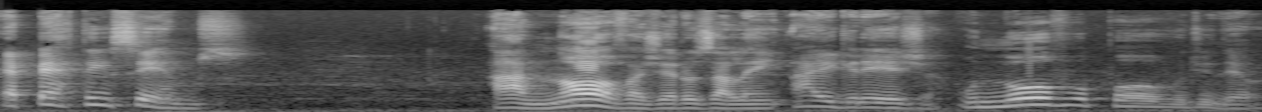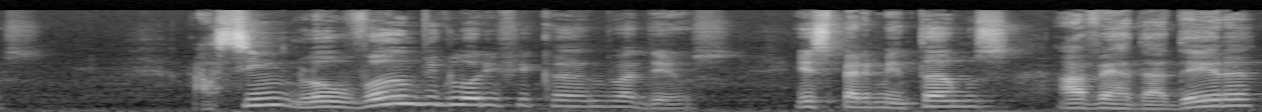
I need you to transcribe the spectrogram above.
é pertencermos a nova Jerusalém, a igreja, o novo povo de Deus. Assim, louvando e glorificando a Deus, experimentamos a verdadeira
